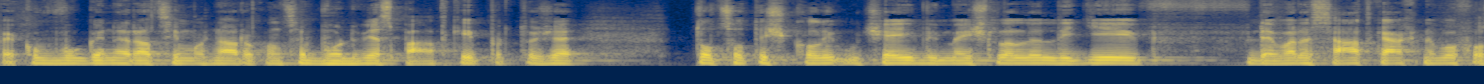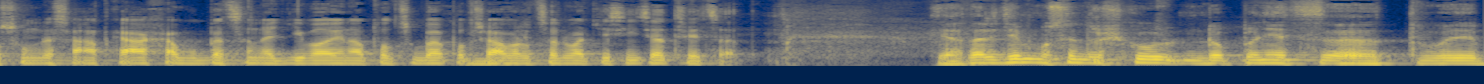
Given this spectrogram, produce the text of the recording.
jako v generaci, možná dokonce o dvě zpátky, protože to, co ty školy učejí, vymýšleli lidi v devadesátkách nebo v osmdesátkách a vůbec se nedívali na to, co bude potřeba v roce 2030. Já tady tím musím trošku doplnit eh, tvoje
